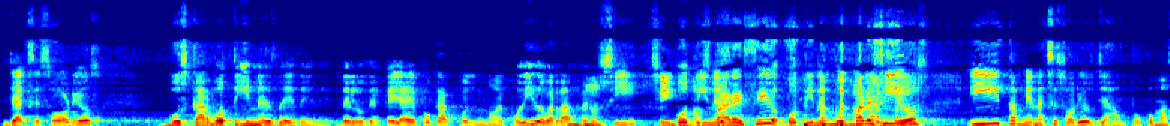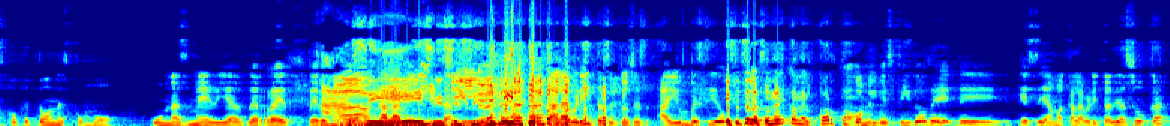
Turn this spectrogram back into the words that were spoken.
de accesorios. Buscar botines de, de, de los de aquella época, pues no he podido, ¿verdad? Pero sí, Sí, botines, parecidos. botines muy parecidos y también accesorios ya un poco más coquetones como unas medias de red, pero Ah, con sí, calaveritas. sí, sí, Con calaveritas. Entonces, hay un vestido Eso que te es lo este, pones con el corto. con el vestido de, de que se llama calaveritas de azúcar,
